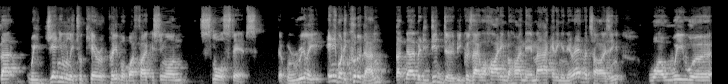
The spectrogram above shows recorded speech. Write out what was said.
But we genuinely took care of people by focusing on small steps that were really anybody could have done, but nobody did do because they were hiding behind their marketing and their advertising while we were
